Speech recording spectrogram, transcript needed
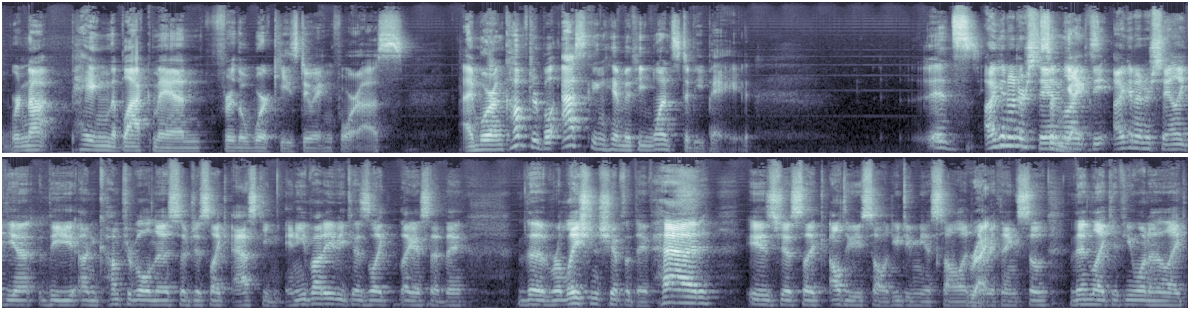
we're not paying the black man for the work he's doing for us, and we're uncomfortable asking him if he wants to be paid. It's I can understand like yikes. the I can understand like the uh, the uncomfortableness of just like asking anybody because like like I said they the relationship that they've had is just like I'll do you a solid you do me a solid Right. and everything so then like if you want to like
